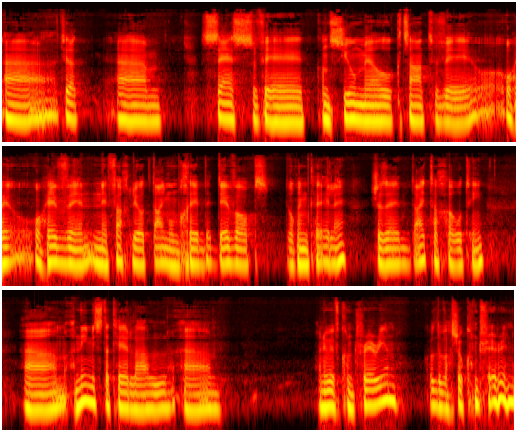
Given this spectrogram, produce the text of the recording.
את יודעת, סס וקונסיומר קצת, ואוהב ונהפך להיות די מומחה ב-DevOps, דברים כאלה, שזה די תחרותי. אני מסתכל על, אני אוהב contrarian, כל דבר שהוא contrarian.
